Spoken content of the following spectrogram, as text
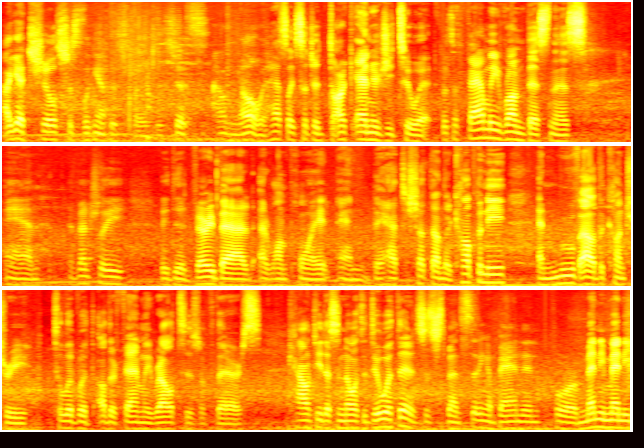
I get chills just looking at this place. It's just i don't know it has like such a dark energy to it. It's a family run business and eventually they did very bad at one point and they had to shut down their company and move out of the country to live with other family relatives of theirs. County doesn't know what to do with it. It's just been sitting abandoned for many many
